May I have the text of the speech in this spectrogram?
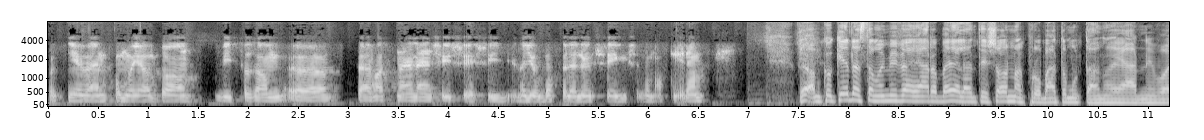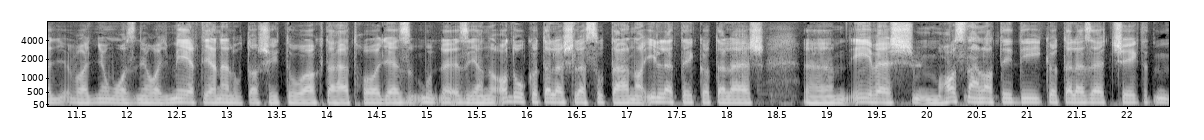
ott nyilván komolyabb a vízhozam uh, felhasználás is, és így nagyobb a felelősség is ezen a téren. Amikor kérdeztem, hogy mivel jár a bejelentés, annak próbáltam utána járni, vagy, vagy nyomozni, hogy miért ilyen elutasítóak, tehát hogy ez, ez ilyen adóköteles lesz utána, illetékköteles, éves használati díj kötelezettség, tehát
